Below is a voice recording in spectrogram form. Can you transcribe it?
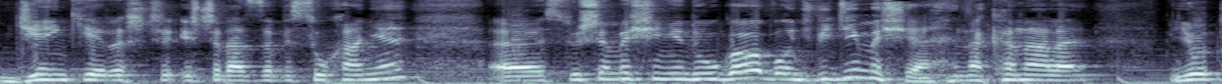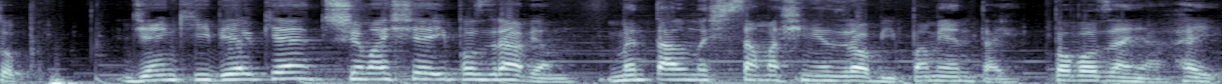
Dzięki jeszcze, raz za wysłuchanie. E, słyszymy się niedługo, bądź widzimy się na kanale YouTube. Dzięki wielkie, trzymaj się i pozdrawiam. Mentalność sama się nie zrobi, pamiętaj. Powodzenia, hej!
